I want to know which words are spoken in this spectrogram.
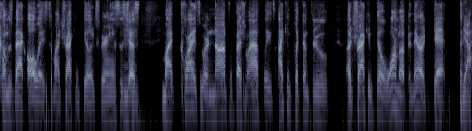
comes back always to my track and field experience. It's Mhm. just my clients who are non-professional athletes, I can put them through a track and field warm up and they're dead. Yeah.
